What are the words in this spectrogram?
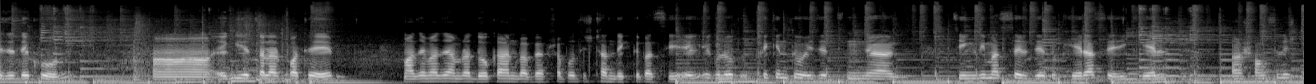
এই যে দেখুন এগিয়ে চলার পথে মাঝে মাঝে আমরা দোকান বা ব্যবসা প্রতিষ্ঠান দেখতে পাচ্ছি। এগুলোতে কিন্তু এই যে চিংড়ি মাছের যেহেতু ঘের আছে, এই ঘের সংশ্লিষ্ট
